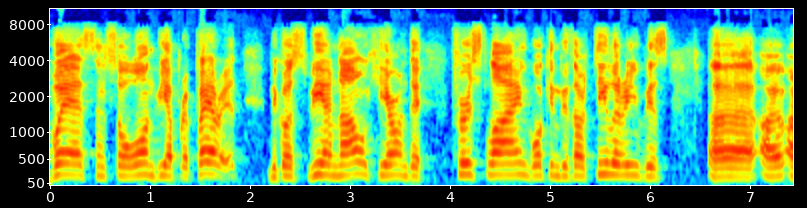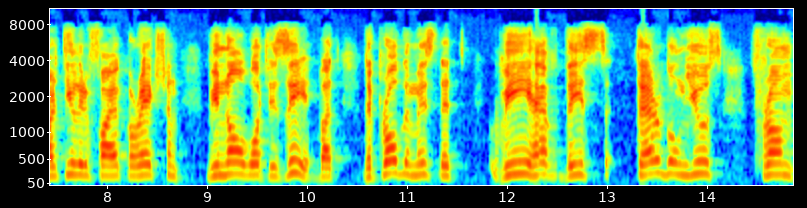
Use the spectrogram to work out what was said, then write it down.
vests and so on. We are prepared because we are now here on the first line working with artillery, with uh, artillery fire correction. We know what is it, but the problem is that we have this terrible news from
